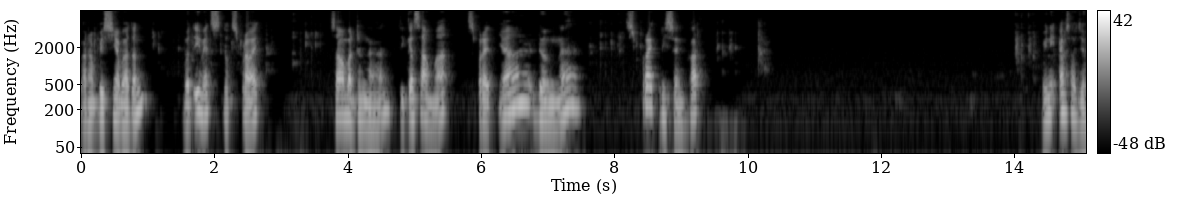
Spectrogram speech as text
Karena base nya button dot image dot sprite. Sama dengan jika sama sprite nya dengan sprite recent card ini else saja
